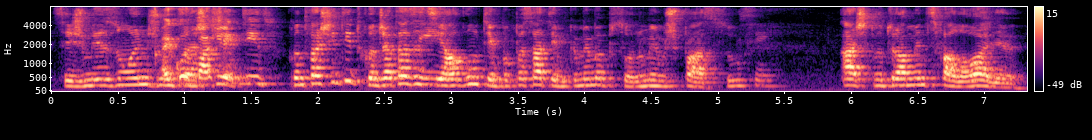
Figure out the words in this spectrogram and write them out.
seis meses, um ano juntos. quando Acho faz é- sentido. Quando faz sentido, quando já estás Sim. assim há algum tempo a passar tempo com a mesma pessoa no mesmo espaço, sim. acho que naturalmente se fala, olha,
